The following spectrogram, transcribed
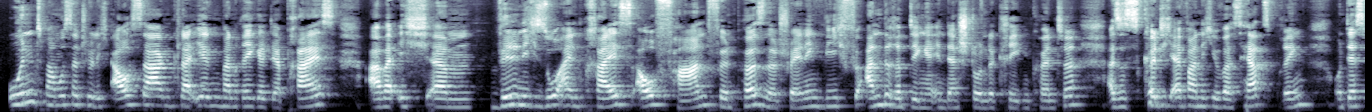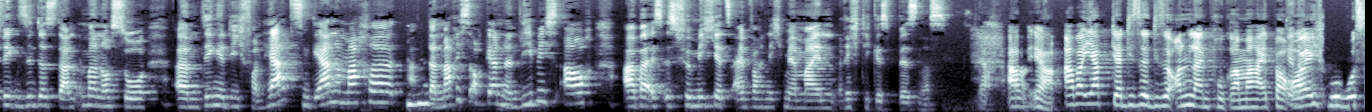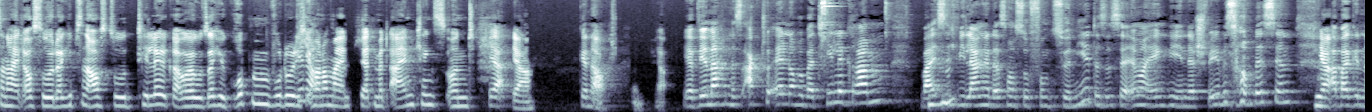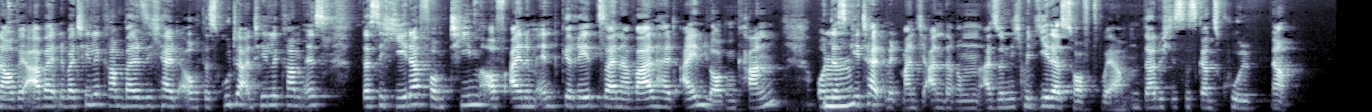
Und man muss natürlich auch sagen, klar, irgendwann regelt der Preis, aber ich ähm, will nicht so einen Preis auffahren für ein Personal Training, wie ich für andere Dinge in der Stunde kriegen könnte. Also das könnte ich einfach nicht übers Herz bringen. Und deswegen sind es dann immer noch so ähm, Dinge, die ich von Herzen gerne mache. Mhm. Dann mache ich es auch gerne, dann liebe ich es auch. Aber es ist für mich jetzt einfach nicht mehr mein richtiges Business. Ja. Aber, ja, aber ihr habt ja diese, diese Online-Programme halt bei genau. euch, wo, wo es dann halt auch so, da gibt's dann auch so Telegram oder solche Gruppen, wo du dich genau. immer noch mal im Chat mit einklingst und ja. ja. Genau. Ja. ja, wir machen das aktuell noch über Telegram. Weiß mhm. nicht, wie lange das noch so funktioniert. Das ist ja immer irgendwie in der Schwebe so ein bisschen. Ja. Aber genau, wir arbeiten über Telegram, weil sich halt auch das Gute an Telegram ist, dass sich jeder vom Team auf einem Endgerät seiner Wahl halt einloggen kann. Und mhm. das geht halt mit manch anderen, also nicht mit jeder Software. Und dadurch ist es ganz cool. Ja.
